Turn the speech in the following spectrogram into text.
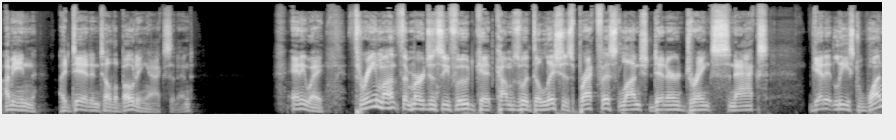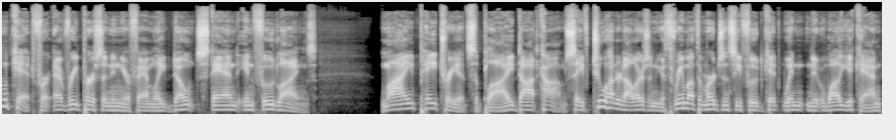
I mean, I did until the boating accident. Anyway, three month emergency food kit comes with delicious breakfast, lunch, dinner, drinks, snacks. Get at least one kit for every person in your family. Don't stand in food lines. MyPatriotSupply.com. Save $200 on your three month emergency food kit when, while you can.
